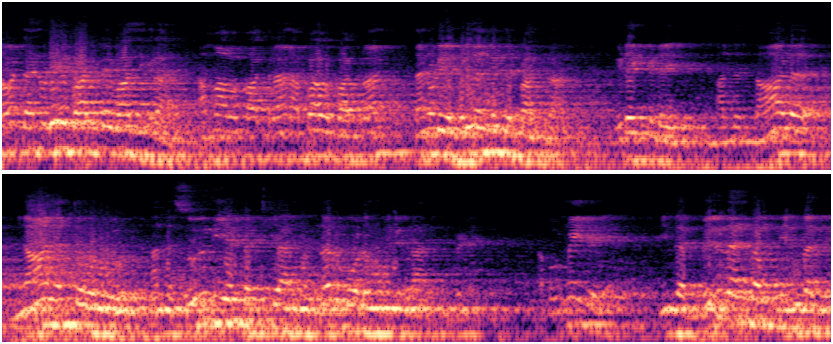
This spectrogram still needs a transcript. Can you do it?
அவன் தன்னுடைய பாட்டை வாசிக்கிறான். அம்மாவை பார்க்கிறான் அப்பாவை பார்க்கிறான் தன்னுடைய விருதங்களை பார்க்கிறான். இடைக்கிடை அந்த தாள ஞானத்தோடு அந்த சுருதியை பற்றிய அந்த உணர்வோடும் இருக்கிறார் பிள்ளை அப்ப உண்மையிலே இந்த மிருதங்கம் என்பது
